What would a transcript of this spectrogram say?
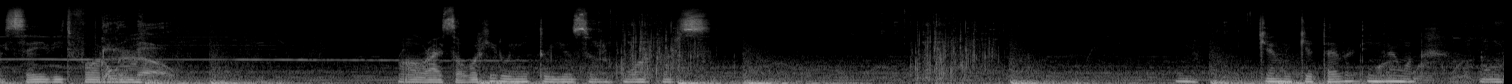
We save it for. Uh, now. Alright, so over here we need to use workers. Hmm, Can we get everything I want? Okay,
